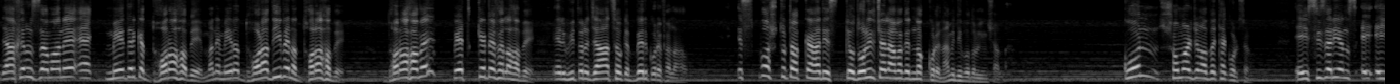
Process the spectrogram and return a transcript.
যে আখেরুজ জামানে এক মেয়েদেরকে ধরা হবে। মানে মেয়েরা ধরা দিবে না, ধরা হবে। ধরা হবে, পেট কেটে ফেলা হবে। এর ভিতরে যা আছে ওকে বের করে ফেলা হবে। স্পষ্ট টাক্কা হাদিস, কেউ দলিল চাইলে আমাকে নক করেন, আমি দিব দলিল ইনশাল্লাহ কোন সময়ের জন্য অপেক্ষা করছেন? এই সিজারিয়ানস এই এই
